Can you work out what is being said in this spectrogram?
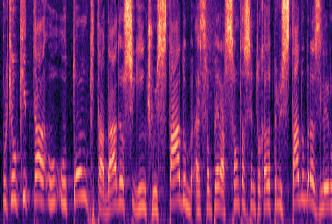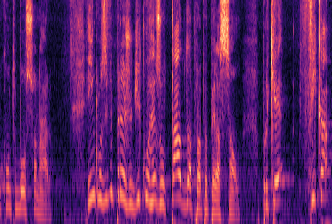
Porque o que tá, o, o tom que tá dado é o seguinte: o Estado, essa operação está sendo tocada pelo Estado brasileiro contra o Bolsonaro. Inclusive prejudica o resultado da própria operação, porque fica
